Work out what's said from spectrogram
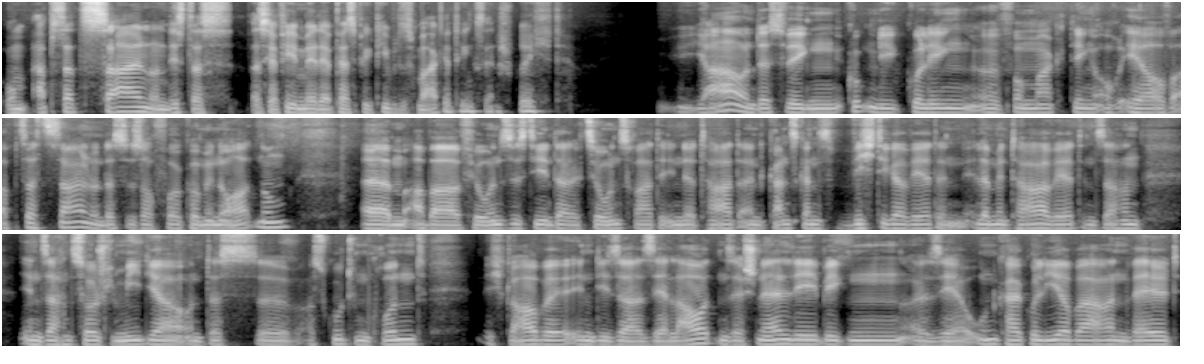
um Absatzzahlen und ist das, was ja viel mehr der Perspektive des Marketings entspricht? Ja, und deswegen gucken die Kollegen äh, vom Marketing auch eher auf Absatzzahlen und das ist auch vollkommen in Ordnung. Ähm, aber für uns ist die Interaktionsrate in der Tat ein ganz, ganz wichtiger Wert, ein elementarer Wert in Sachen, in Sachen Social Media und das äh, aus gutem Grund. Ich glaube, in dieser sehr lauten, sehr schnelllebigen, äh, sehr unkalkulierbaren Welt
